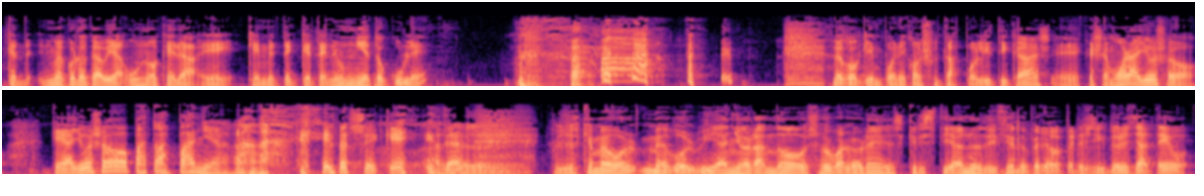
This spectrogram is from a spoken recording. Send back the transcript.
que- me acuerdo que había uno que era eh, que, me que tener un nieto culé. Luego quien pone consultas políticas, eh, que se muera Ayuso, que Ayuso para toda España, que no sé qué. y tal. Pues yo es que me, vol- me volví añorando esos valores cristianos, diciendo, pero, pero si tú eres ateo.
